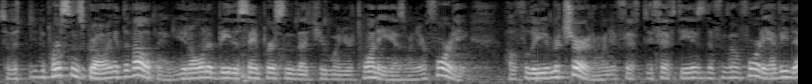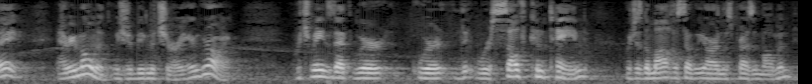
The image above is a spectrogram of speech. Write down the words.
So the, the person's growing and developing. You don't want to be the same person that you when you're 20 as when you're 40. Hopefully you're matured, and when you're 50, 50 is different from 40. Every day, every moment, we should be maturing and growing, which means that we're we're we're self-contained which is the malchus that we are in this present moment.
